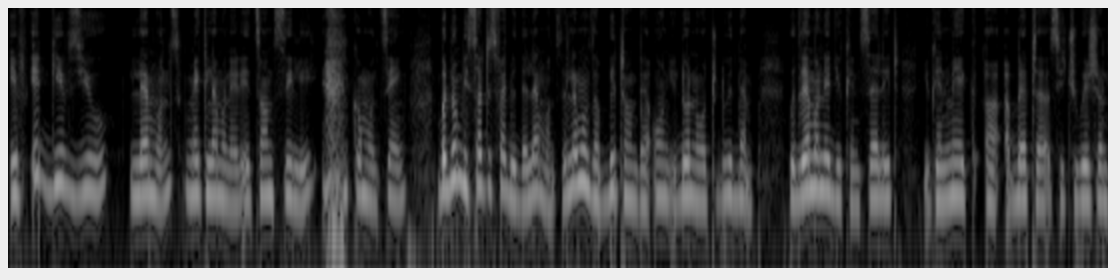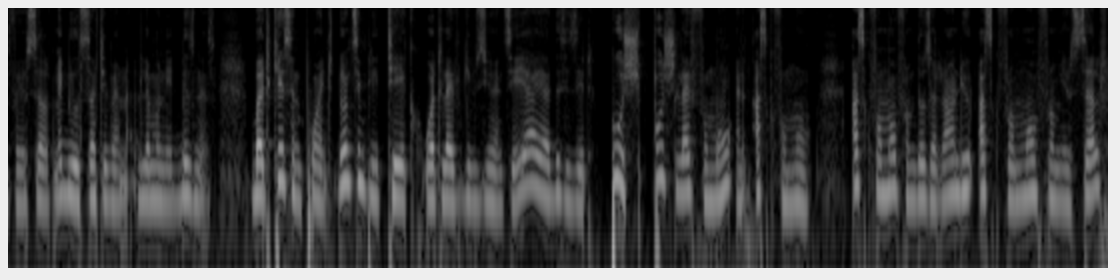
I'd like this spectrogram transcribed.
If it gives you lemons, make lemonade. It sounds silly, common saying, but don't be satisfied with the lemons. The lemons are bitter on their own. You don't know what to do with them. With lemonade, you can sell it. You can make a, a better situation for yourself. Maybe you'll start even a lemonade business. But case in point, don't simply take what life gives you and say, yeah, yeah, this is it. Push, push life for more and ask for more. Ask for more from those around you. Ask for more from yourself.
